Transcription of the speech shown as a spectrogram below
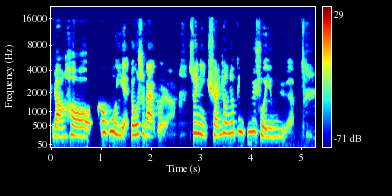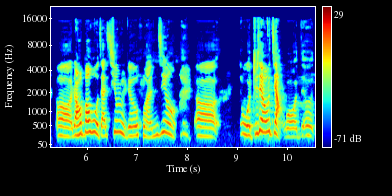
然后客户也都是外国人，所以你全程就必须说英语。呃，然后包括我在青旅这个环境，呃，我之前有讲过，呃。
